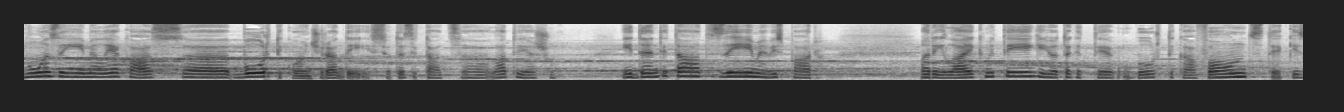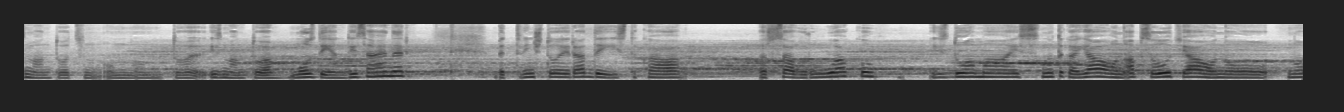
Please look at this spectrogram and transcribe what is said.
nozīme liekas uh, burti, ko viņš radījis. Tas ir tāds uh, latviešu identitātes zīme vispār. Arī laikmetīgi, jo tagad tie burti kā fonds tiek izmantots un, un, un to izmanto mūsdienu dizaineri. Bet viņš to ir radījis kā ar savu roku izdomājis nu, jaunu, absolūti jaunu nu,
